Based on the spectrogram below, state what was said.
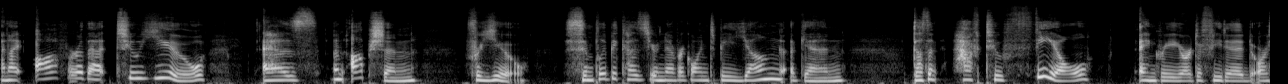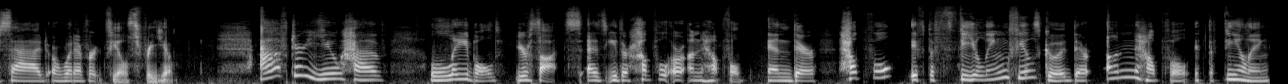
and I offer that to you as an option for you simply because you're never going to be young again doesn't have to feel angry or defeated or sad or whatever it feels for you. After you have labeled your thoughts as either helpful or unhelpful, and they're helpful if the feeling feels good, they're unhelpful if the feeling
